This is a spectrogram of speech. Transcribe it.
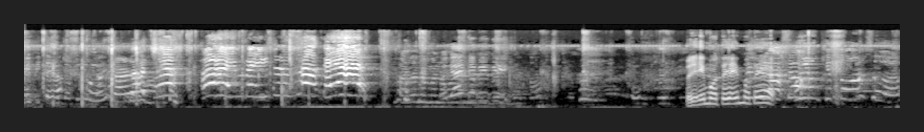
Ay, may sasakyan! Para naman Maganda, baby. Tayain mo, tayain mo, taya. Uy, ang cute ng aso. ah.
